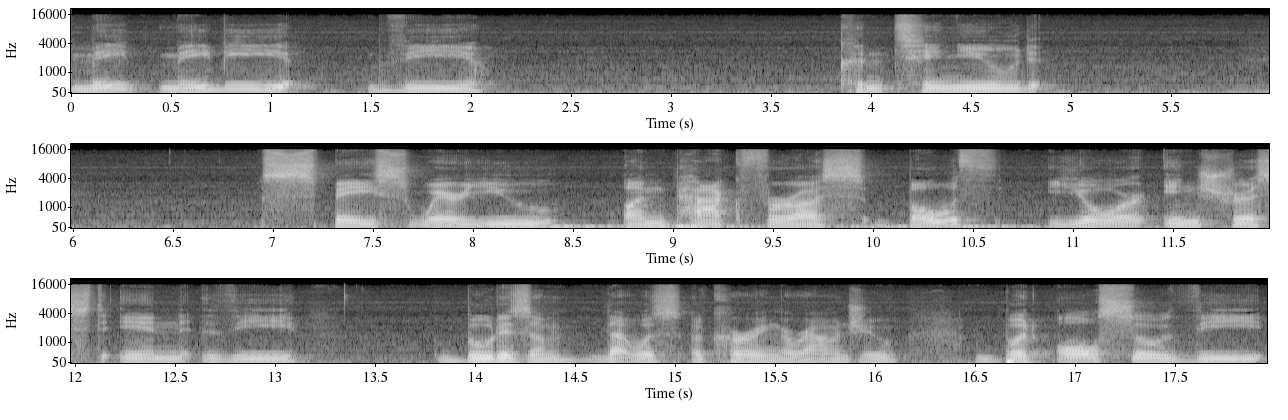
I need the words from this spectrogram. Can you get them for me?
may- maybe the continued space where you unpack for us both your interest in the Buddhism that was occurring around you, but also the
